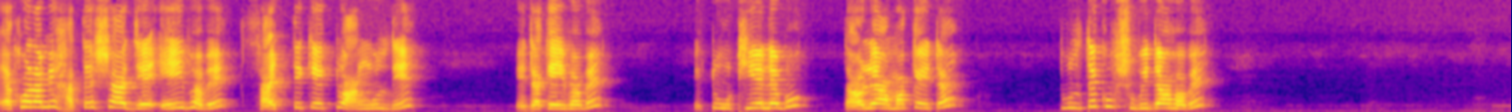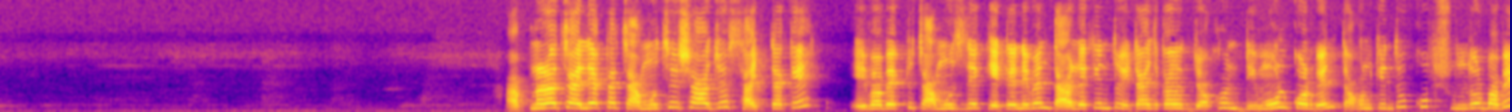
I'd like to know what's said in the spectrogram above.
এখন আমি হাতের সাহায্যে এইভাবে সাইড থেকে একটু আঙ্গুল দিয়ে এটাকে এইভাবে একটু উঠিয়ে নেব, তাহলে আমাকে এটা তুলতে খুব সুবিধা হবে। আপনারা চাইলে একটা চামচের সাহায্য সাইডটাকে এইভাবে একটু চামচ দিয়ে কেটে নেবেন, তাহলে কিন্তু এটা যখন ডিমোল্ড করবেন, তখন কিন্তু খুব সুন্দরভাবে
